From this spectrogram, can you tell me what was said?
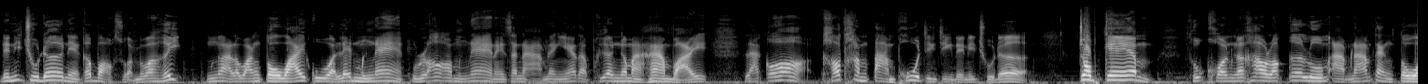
เดนิสชูเดอร์เนี่ยก็บอกสวนไปว่าเฮ้ยมึงอะระวังตัวไว้กูอะเล่นมึงแน่กูล่อมึงแน่ในสนามอะไรเงี้ยแต่เพื่อนก็มาห้ามไว้ แล้วก็เขาทำตามพูดจริงๆเดนิสชูเดอร์จบเกม ทุกคนก็เข้าล็อกเกอร์รูมอาบน้ำแต่งตัว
